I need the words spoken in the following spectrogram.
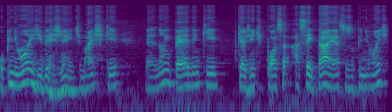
opiniões divergentes, mas que é, não impedem que, que a gente possa aceitar essas opiniões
